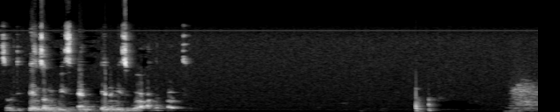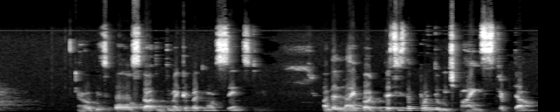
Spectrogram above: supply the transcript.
So it depends on whose en enemies were on the boat. I hope it's all starting to make a bit more sense to you. On the lifeboat, this is the point to which Pi is stripped down.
